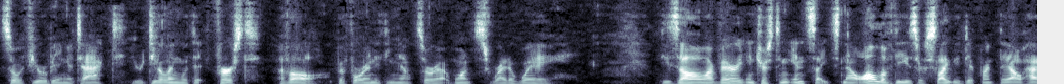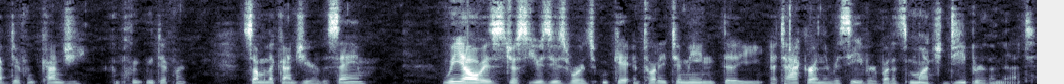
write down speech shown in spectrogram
So if you are being attacked, you're dealing with it first of all, before anything else, or at once, right away. These all are very interesting insights. Now, all of these are slightly different. They all have different kanji, completely different. Some of the kanji are the same. We always just use these words uke and tori to mean the attacker and the receiver, but it's much deeper than that.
